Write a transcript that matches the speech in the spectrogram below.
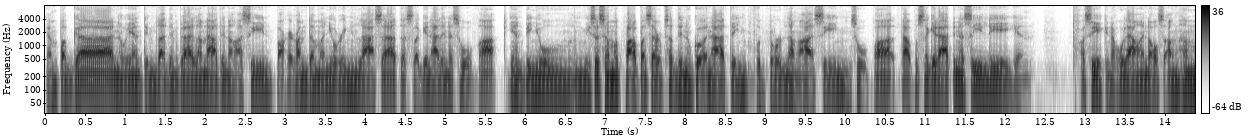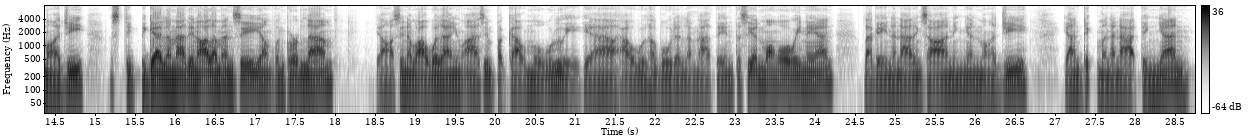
Yan pagka, ano yan, timpla-timpla lang natin ng asin. Pakiramdaman nyo rin yung lasa. Tapos lagyan natin ng supa. Yan din yung misa sa magpapasarap sa dinuguan natin. Yung food ng asin, yung supa. Tapos lagyan natin ng sili. Yan. Kasi kinakulangan ako sa anghang mga G. Tapos bigyan lang natin ng alamansi, yung concord lamp. Yan kasi nawawala yung asin pagka umuulo eh. Kaya habul-habulan lang natin. Tapos yan mga okay na yan. Lagay na natin sa aning yan mga G. Yan, tikman na natin yan.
